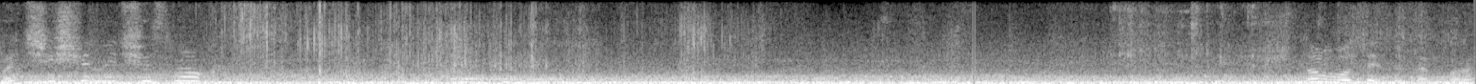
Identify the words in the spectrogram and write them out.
Почищенный чеснок. Что вот это такое?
